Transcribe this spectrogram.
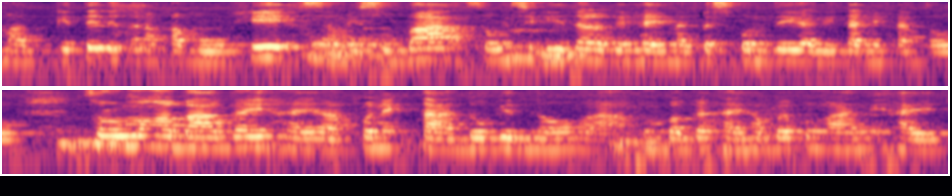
magkitil ito ng kabuhi sa may suba. So sige dal hay nagresponde agi kani kato. So mga bagay hay ah, konektado gid no nga kumbaga hay habang ko nga ni hay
